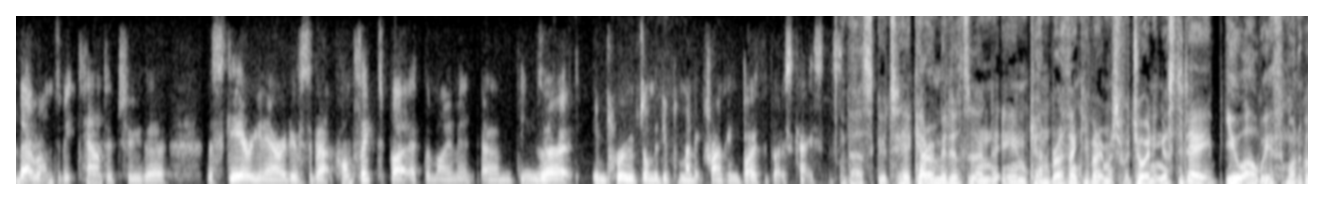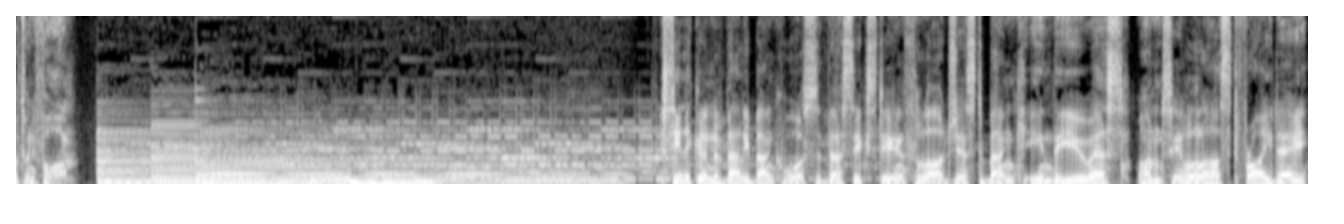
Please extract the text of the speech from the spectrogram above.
that runs a bit counter to the the scary narratives about conflict, but at the moment um, things are improved on the diplomatic front in both of those cases. That's good to hear. Karen Middleton in Canberra, thank you very much for joining us today. You are with Monocle 24. Silicon Valley Bank was the 16th largest bank in the US until last Friday.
